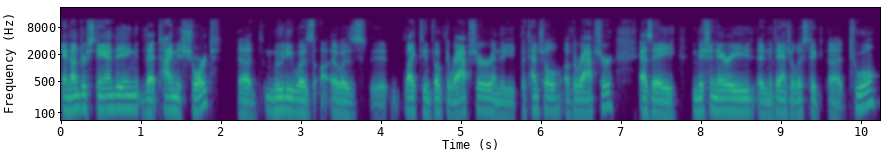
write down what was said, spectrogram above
and understanding that time is short. Uh, Moody was uh, was uh, like to invoke the rapture and the potential of the rapture as a missionary and evangelistic uh, tool,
